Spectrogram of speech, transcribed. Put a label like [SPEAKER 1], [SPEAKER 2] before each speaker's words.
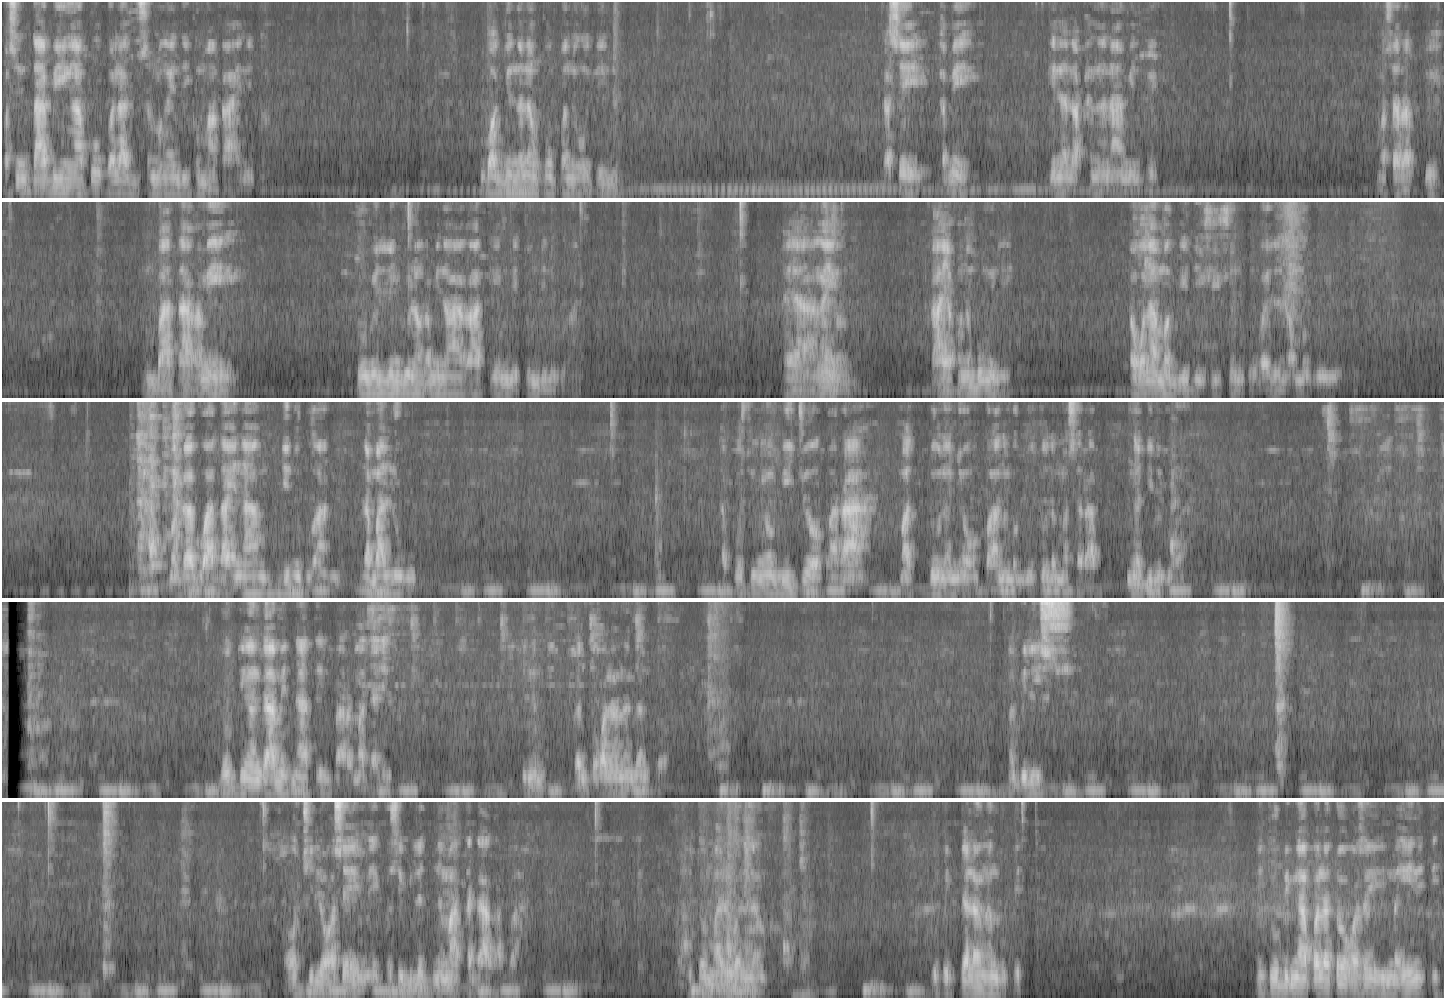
[SPEAKER 1] Pasintabi nga po pala sa mga hindi kumakain ito. Huwag nyo na lang po panoodin. Kasi kami, kinalakhan na namin ito eh. Masarap ito eh. Nung bata kami, tuwing linggo lang kami nakakatikim nitong dinuguan. Kaya ngayon, kaya ko na bumili. Ako na mag-decision kung kailan ako magluluto. Magagawa tayo ng dinuguan, laman loob. Tapos yun yung video para matutunan nyo kung paano magluto ng masarap na dinuguan. Bunting ang gamit natin para madali. Ganito ka lang ng ganito. Mabilis. O chilo kasi may posibilidad na mataga ka pa. Ito maluwal lang. Gupit ka lang ng gupit. May tubig nga pala to kasi mainit eh.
